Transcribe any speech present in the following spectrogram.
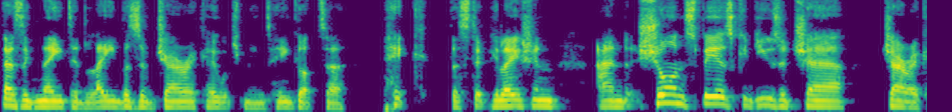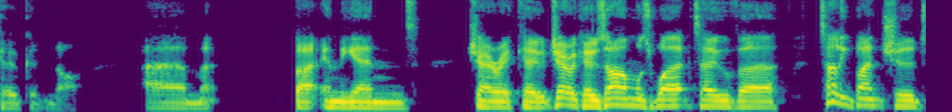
designated labors of Jericho, which means he got to pick the stipulation, and Shawn Spears could use a chair, Jericho could not. Um, but in the end, Jericho Jericho's arm was worked over. Tully Blanchard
